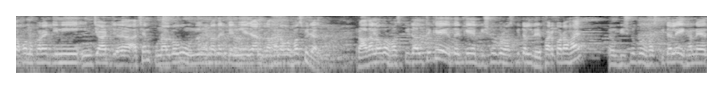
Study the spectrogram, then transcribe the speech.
তখন ওখানে যিনি ইনচার্জ আছেন কুণালবাবু উনি ওনাদেরকে নিয়ে যান রাধানগর হসপিটাল রাধানগর হসপিটাল থেকে এদেরকে বিষ্ণুপুর হসপিটাল রেফার করা হয় এবং বিষ্ণুপুর হসপিটালে এখানে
